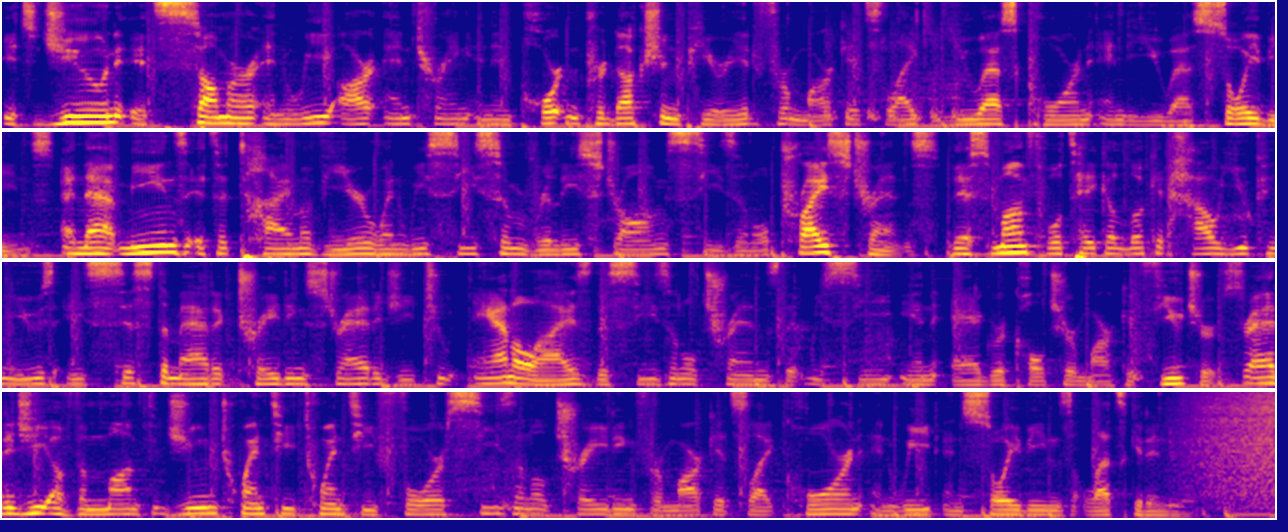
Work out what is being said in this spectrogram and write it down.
It's June, it's summer, and we are entering an important production period for markets like US corn and US soybeans. And that means it's a time of year when we see some really strong seasonal price trends. This month, we'll take a look at how you can use a systematic trading strategy to analyze the seasonal trends that we see in agriculture market futures. Strategy of the month, June 2024, seasonal trading for markets like corn and wheat and soybeans. Let's get into it.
